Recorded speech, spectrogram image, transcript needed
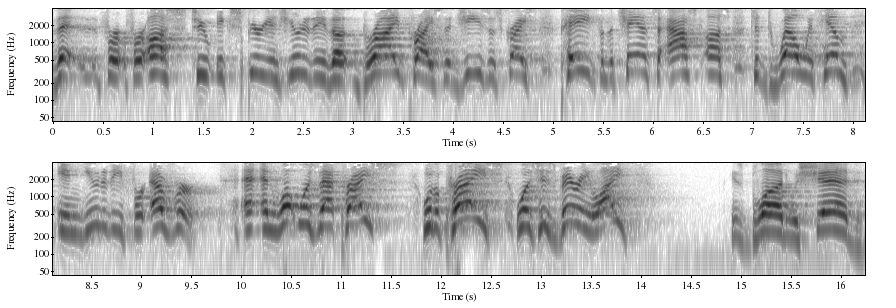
that for, for us to experience unity, the bride price that Jesus Christ paid for the chance to ask us to dwell with Him in unity forever. and, and what was that price? Well, the price was his very life. His blood was shed,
